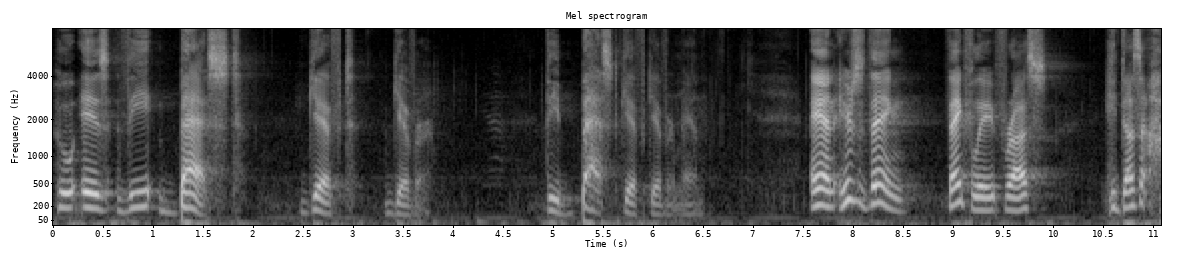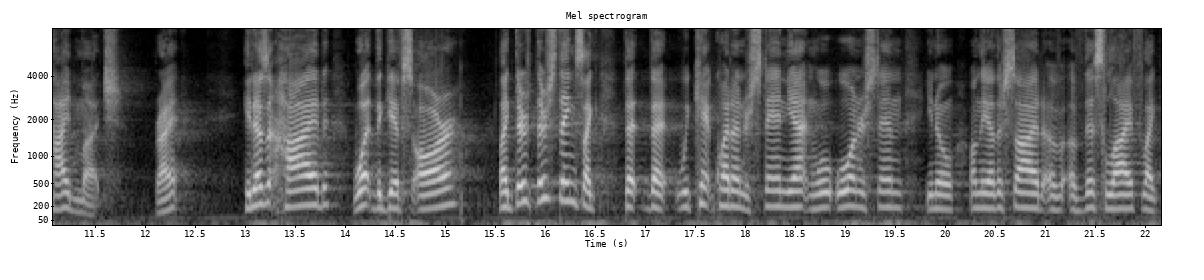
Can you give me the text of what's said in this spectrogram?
Who is the best gift giver. The best gift giver, man. And here's the thing thankfully for us, he doesn't hide much, right? He doesn't hide what the gifts are. Like there's, there's things like that, that we can't quite understand yet, and we'll, we'll understand, you know, on the other side of, of this life. Like,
